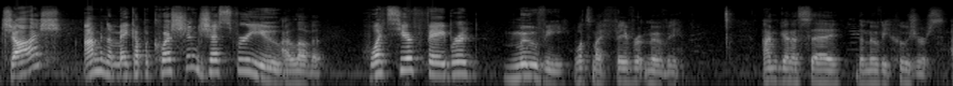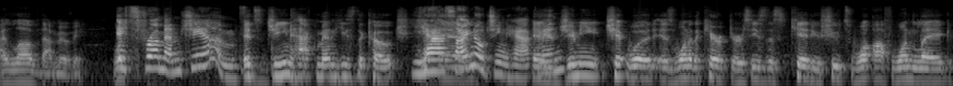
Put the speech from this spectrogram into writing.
Josh, I'm gonna make up a question just for you. I love it. What's your favorite movie? What's my favorite movie? I'm gonna say the movie Hoosiers. I love that movie. What's- It's from MGM. It's Gene Hackman. He's the coach. Yes, I know Gene Hackman. And Jimmy Chitwood is one of the characters. He's this kid who shoots one, off one leg.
